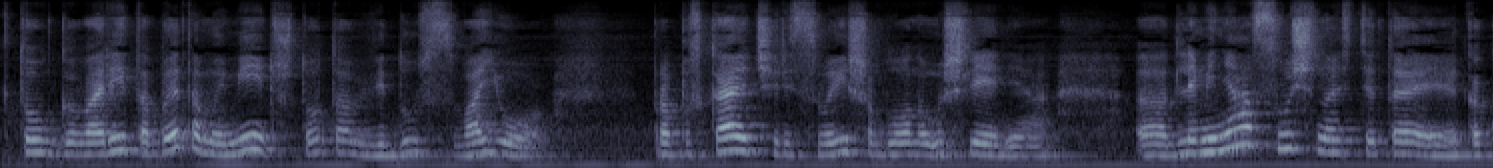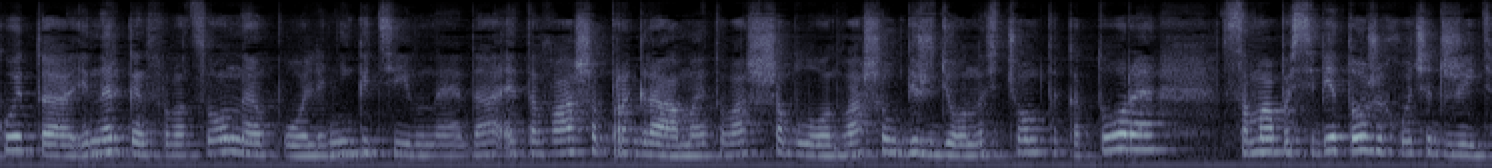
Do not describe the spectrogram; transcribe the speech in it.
кто говорит об этом, имеет что-то в виду свое, пропуская через свои шаблоны мышления. Э, для меня сущность — это какое-то энергоинформационное поле, негативное. Да? Это ваша программа, это ваш шаблон, ваша убежденность в чем то которая сама по себе тоже хочет жить.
